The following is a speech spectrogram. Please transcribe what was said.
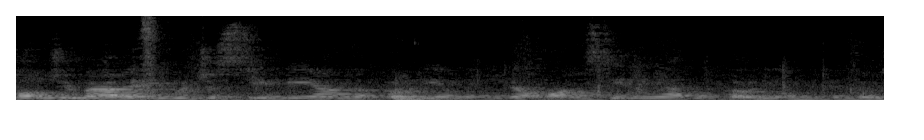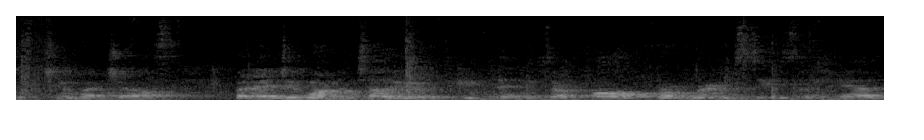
told you about it, you would just see me on the podium, and you don't want to see me on the podium because there's too much else. But I do want to tell you a few things. Our fall program season has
